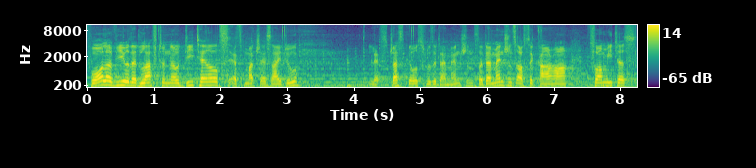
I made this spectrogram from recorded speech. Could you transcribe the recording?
For all of you that love to know details as much as I do, let's just go through the dimensions. The dimensions of the car are 4 meters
